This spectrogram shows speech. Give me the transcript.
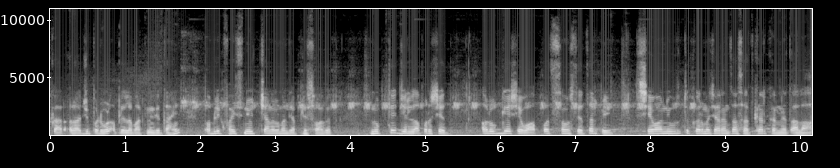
पत्रकार राजू पडवळ आपल्याला बातमी देत आहे. पब्लिक व्हॉइस न्यूज चॅनलमध्ये आपले स्वागत. नुकतेच जिल्हा परिषद आरोग्य सेवा पतसंस्थेतर्फे सेवानिवृत्त कर्मचाऱ्यांचा सत्कार करण्यात आला.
